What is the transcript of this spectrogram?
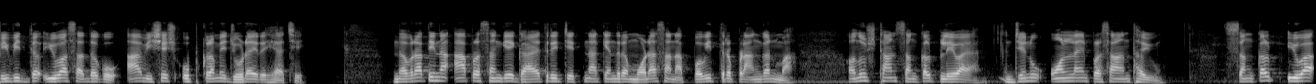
વિવિધ યુવા સાધકો આ વિશેષ ઉપક્રમે જોડાઈ રહ્યા છે. નવરાત્રિના આ પ્રસંગે ગાયત્રી ચેતના કેન્દ્ર મોડાસાના પવિત્ર પ્રાંગણમાં અનુષ્ઠાન સંકલ્પ લેવાયા, જેનું ઓનલાઈન પ્રસારણ થયું. સંકલ્પ યુવા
